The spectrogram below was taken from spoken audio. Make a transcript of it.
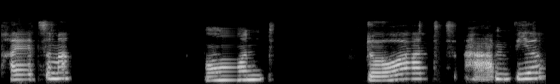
drei Zimmer. Und dort haben wir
